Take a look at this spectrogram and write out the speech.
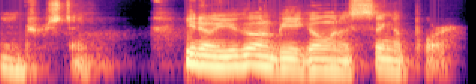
Interesting. You know, you're going to be going to Singapore.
